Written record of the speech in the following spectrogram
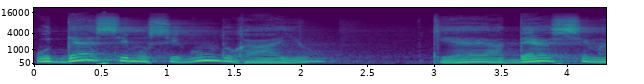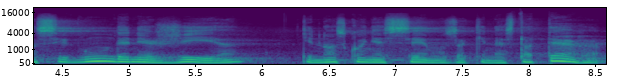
O décimo segundo raio que é a décima segunda energia que nós conhecemos aqui nesta Terra,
